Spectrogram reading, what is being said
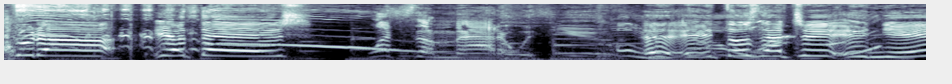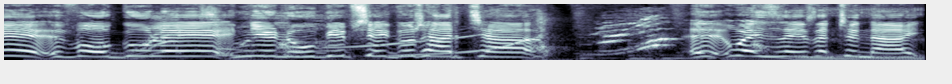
Która? Ja też. What's the matter with you? E, e, to znaczy, nie, w ogóle nie lubię psiego żarcia. E, Wednesday, zaczynaj.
